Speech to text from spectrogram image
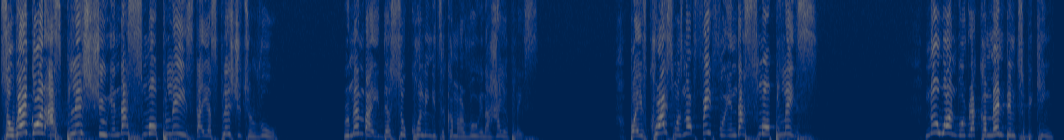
So, where God has placed you in that small place that He has placed you to rule, remember, they're still calling you to come and rule in a higher place. But if Christ was not faithful in that small place, no one will recommend him to be king.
